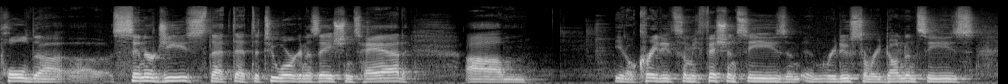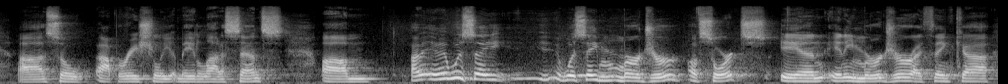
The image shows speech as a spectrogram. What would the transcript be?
pulled uh, synergies that that the two organizations had. Um, you know, created some efficiencies and, and reduced some redundancies. Uh, so operationally, it made a lot of sense. Um, I mean, it was a it was a merger of sorts, and any merger, I think, uh,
